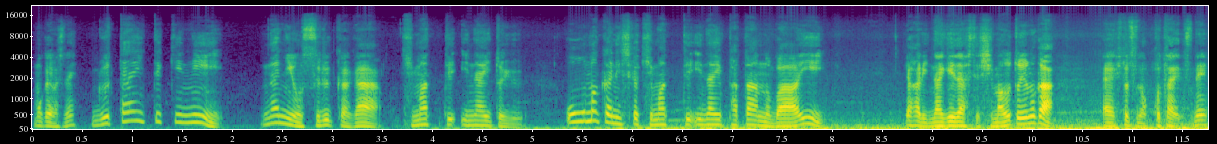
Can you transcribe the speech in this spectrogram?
もう一回言いますね。具体的に何をするかが決まっていないという、大まかにしか決まっていないパターンの場合、やはり投げ出してしまうというのが、えー、一つの答えですね。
